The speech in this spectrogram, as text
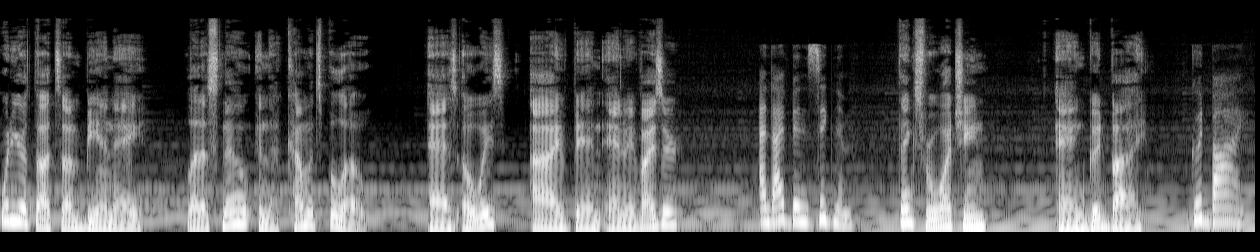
What are your thoughts on BNA? Let us know in the comments below. As always, I've been Anime Visor. And I've been SiGNUM. Thanks for watching, and goodbye. Goodbye.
